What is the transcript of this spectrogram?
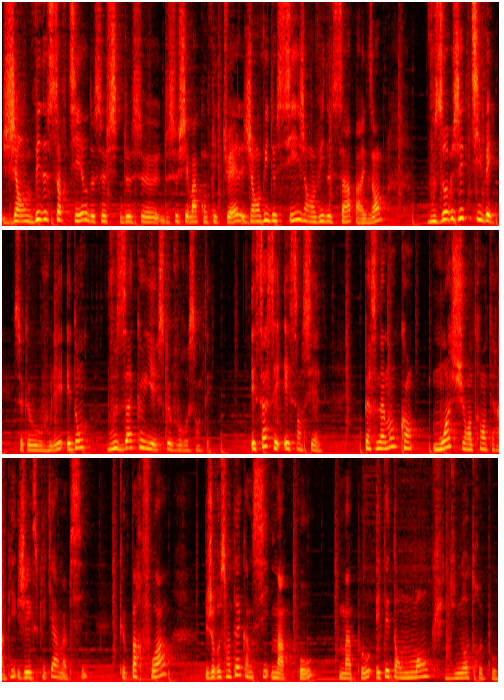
j'ai envie de sortir de ce, de ce, de ce schéma conflictuel, j'ai envie de ci, j'ai envie de ça par exemple, vous objectivez ce que vous voulez et donc vous accueillez ce que vous ressentez. Et ça c'est essentiel. Personnellement, quand moi je suis rentrée en thérapie, j'ai expliqué à ma psy que parfois, je ressentais comme si ma peau, ma peau était en manque d'une autre peau.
